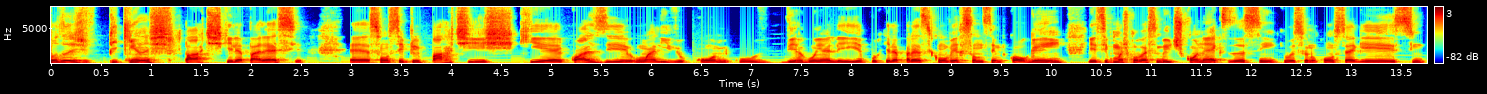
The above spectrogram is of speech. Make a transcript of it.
todas as pequenas partes que ele aparece é, são sempre partes que é quase um alívio cômico, vergonha alheia, porque ele aparece conversando sempre com alguém, e é sempre umas conversas meio desconexas, assim, que você não consegue, se,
